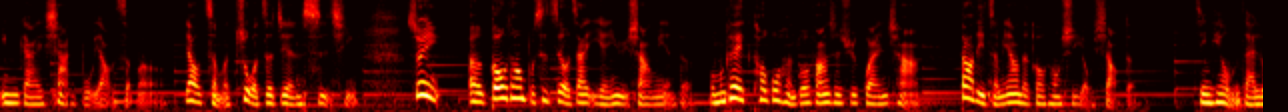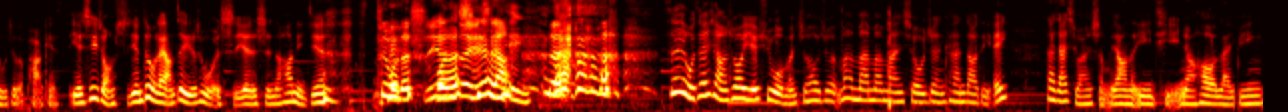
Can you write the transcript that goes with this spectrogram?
应该下一步要怎么要怎么做这件事情。所以呃，沟通不是只有在言语上面的，我们可以透过很多方式去观察，到底怎么样的沟通是有效的。今天我们在录这个 podcast 也是一种实验，对我来讲，这也就是我的实验室。然后你今天 是我的实验我的实对象验，品，所以我在想说，也许我们之后就慢慢慢慢修正，看到底哎，大家喜欢什么样的议题，然后来宾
